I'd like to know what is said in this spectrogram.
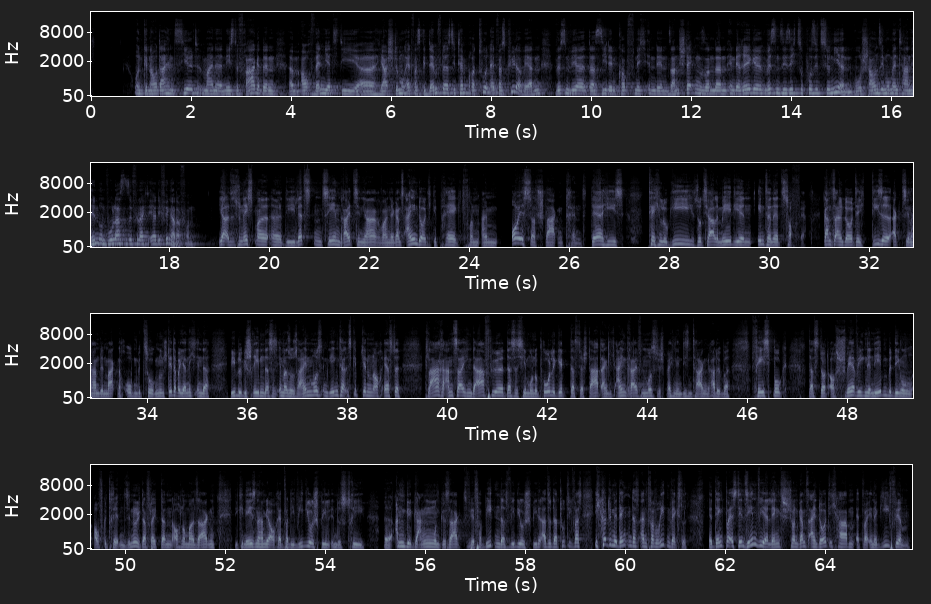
Und genau dahin zielt meine nächste Frage, denn ähm, auch wenn jetzt die äh, ja, Stimmung etwas gedämpfter ist, die Temperaturen etwas kühler werden, wissen wir, dass Sie den Kopf nicht in den Sand stecken, sondern in der Regel wissen Sie sich zu positionieren. Wo schauen Sie momentan hin und wo lassen Sie vielleicht eher die Finger davon? Ja, also zunächst mal, äh, die letzten 10, 13 Jahre waren ja ganz eindeutig geprägt von einem äußerst starken Trend. Der hieß, Technologie, soziale Medien, Internet, Software. Ganz eindeutig, diese Aktien haben den Markt nach oben gezogen. Nun steht aber ja nicht in der Bibel geschrieben, dass es immer so sein muss. Im Gegenteil, es gibt ja nun auch erste klare Anzeichen dafür, dass es hier Monopole gibt, dass der Staat eigentlich eingreifen muss. Wir sprechen in diesen Tagen gerade über Facebook, dass dort auch schwerwiegende Nebenbedingungen aufgetreten sind. Und ich darf vielleicht dann auch nochmal sagen, die Chinesen haben ja auch etwa die Videospielindustrie äh, angegangen und gesagt, wir verbieten das Videospiel. Also da tut sich was. Ich könnte mir denken, dass ein Favoritenwechsel äh, denkbar ist. Den sehen wir ja längst schon ganz eindeutig haben, etwa Energiefirmen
